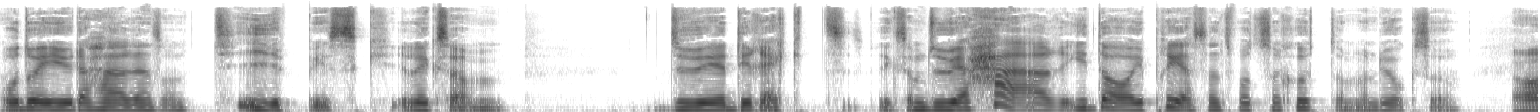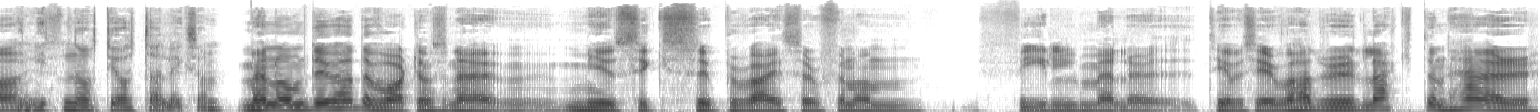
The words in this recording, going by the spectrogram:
Och då är ju det här en sån typisk, liksom, du är direkt, liksom, du är här idag i presen 2017 men du är också ja. i 1988 liksom. Men om du hade varit en sån här music supervisor för någon film eller tv-serie, vad hade du lagt den här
